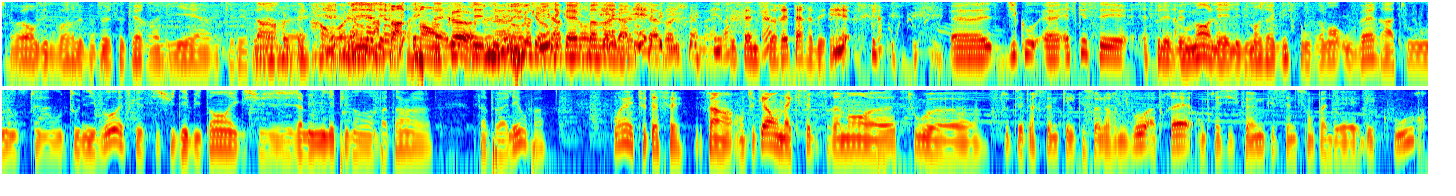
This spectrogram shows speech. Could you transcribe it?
J'ai quand même envie de voir le bubble soccer lié avec des Non, rollers. on le fait euh, pas en roller. les- les- Pas- pas ça, encore. Les, c'est quand même pas mal. hein. Ça vole pas mal. Mais ça ne saurait tarder. Euh, du coup, euh, est-ce que c'est, est-ce que l'événement, les, les dimanches à la glisse sont vraiment ouverts à tout, tout, tout niveau? Est-ce que si je suis débutant et que j'ai jamais mis les pieds dans un patin, euh, ça peut aller ou pas? Ouais, tout à fait. Enfin, en tout cas, on accepte vraiment euh, euh, toutes les personnes, quel que soit leur niveau. Après, on précise quand même que ce ne sont pas des, cours,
